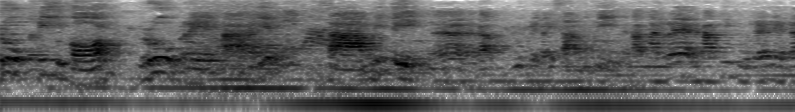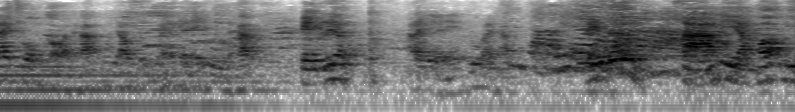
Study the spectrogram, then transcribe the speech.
รูปคลี่ของรูปเรขาคณิตสามมิตินะครับ รูปเรขาคณิตสามมิตินะครับ อันแรกนะครับที่ ครูจะได้เรียนได้ชมก่อนนะครับครูจะเอาสื่อให้นักเรียนได้ดูนะครับ เป็นเรื่องอะไรเอ่ยเนี่ยรูปอะไรครับปริซึมสามเหลี่ยมเพราะมี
